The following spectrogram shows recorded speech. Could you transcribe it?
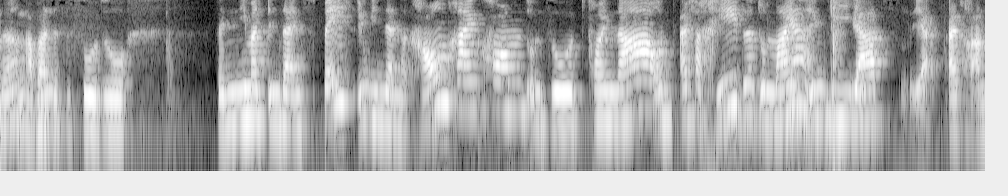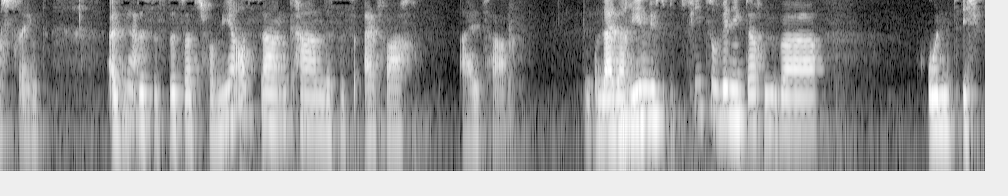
ne? mhm. aber das ist so, so, wenn jemand in deinen Space, irgendwie in deinen Raum reinkommt und so voll nah und einfach redet und meint Ja, irgendwie, ja. ja, einfach anstrengend. Also Ja. das ist das, was ich von mir aus sagen kann, das ist einfach Alltag. Und leider Mhm. reden wir viel zu wenig darüber. Und ich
